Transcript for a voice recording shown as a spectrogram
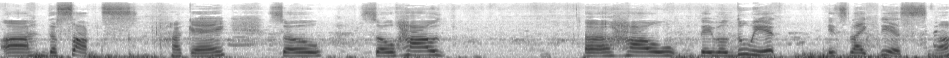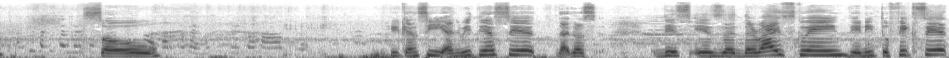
uh, the socks okay so so how uh, how they will do it it's like this no? so you can see and witness it that this is uh, the rice grain they need to fix it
